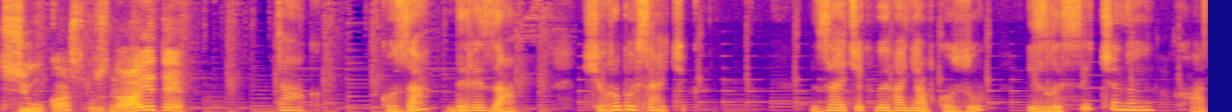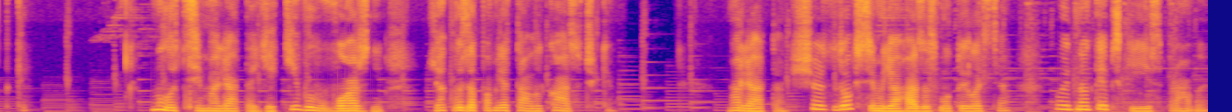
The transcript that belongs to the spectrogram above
Цю казку знаєте? Так, коза дереза. Що робив зайчик? Зайчик виганяв козу із лисичиної хатки. Молодці малята, які ви уважні, як ви запам'ятали казочки. Малята, щось зовсім яга засмутилася. Видно, кепські її справи.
